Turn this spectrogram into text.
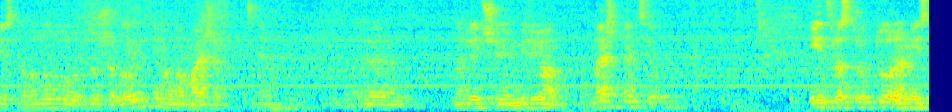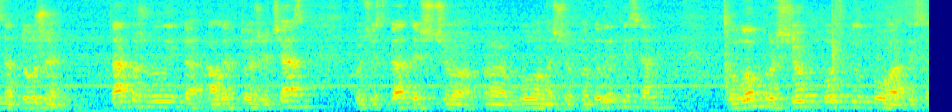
місто Гонолулу дуже велике, воно майже е, е, налічує мільйон мешканців. Інфраструктура міста дуже також велика, але в той же час хочу сказати, що е, було на що подивитися, було про що поспілкуватися.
